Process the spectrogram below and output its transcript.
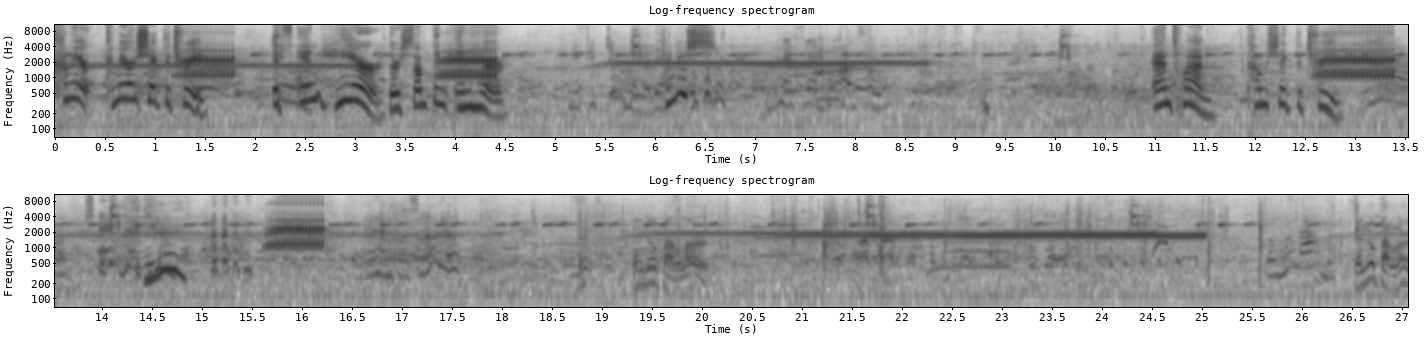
Come here. Come here and shake the tree. It's in here. There's something in here. Can you s- Antoine, come shake the tree. C'est un. C'est un haut-parleur.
